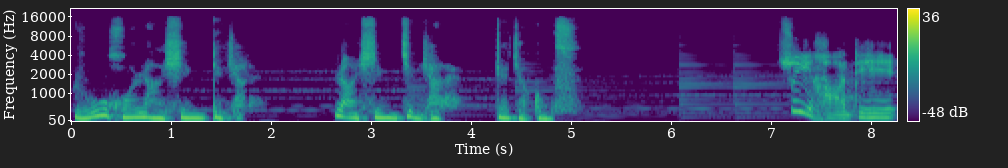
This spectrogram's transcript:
如何让心定下来？让心静下来，这叫功夫。最好的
